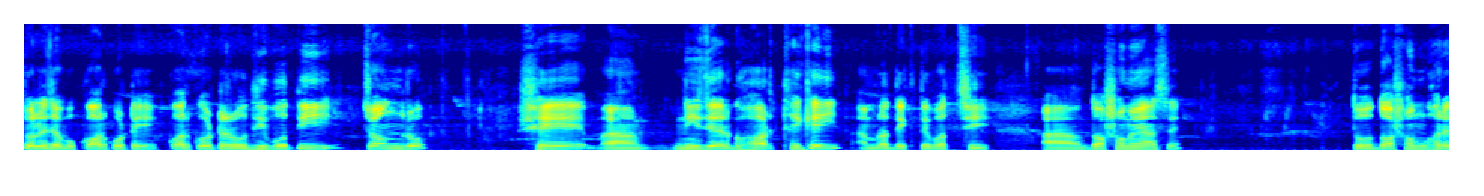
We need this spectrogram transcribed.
চলে যাব কর্কটে, কর্কটের অধিপতি চন্দ্র, সে নিজের ঘর থেকেই আমরা দেখতে পাচ্ছি দশমে আছে। তো দশম ঘরে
